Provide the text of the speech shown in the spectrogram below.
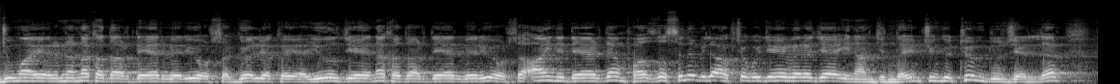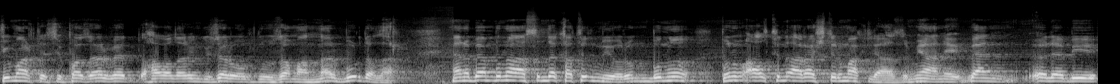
Cuma yerine ne kadar değer veriyorsa, Gölyaka'ya, Yığılca'ya ne kadar değer veriyorsa aynı değerden fazlasını bile Akçakoca'ya vereceği inancındayım. Çünkü tüm Düzceliler cumartesi, pazar ve havaların güzel olduğu zamanlar buradalar. Yani ben buna aslında katılmıyorum. Bunu bunun altını araştırmak lazım. Yani ben öyle bir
